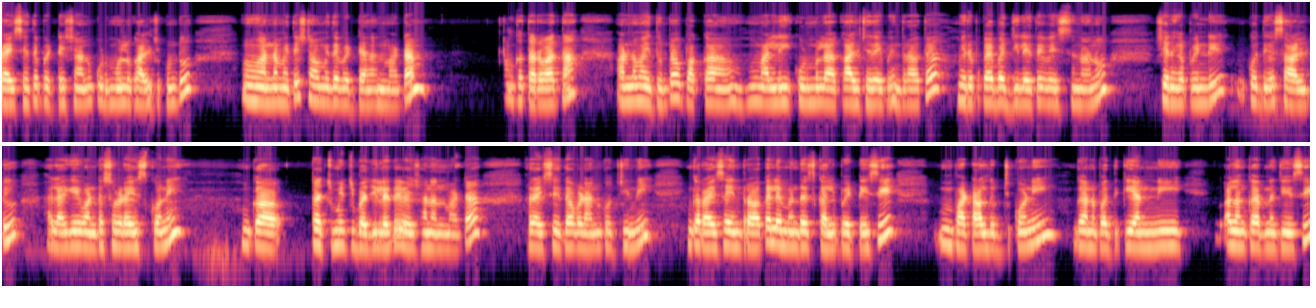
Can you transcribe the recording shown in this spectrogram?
రైస్ అయితే పెట్టేశాను కుడుములు కాల్చుకుంటూ. అన్నం అయితే స్టవ్ మీద పెట్టాను అనమాట ఇంకా తర్వాత అన్నం అవుతుంటే ఒక పక్క మళ్ళీ కుడుముల కాల్చేది అయిపోయిన తర్వాత మిరపకాయ బజ్జీలు అయితే వేస్తున్నాను. శనగపిండి కొద్దిగా సాల్ట్ అలాగే వంట సోడా వేసుకొని ఇంకా పచ్చిమిర్చి బజ్జీలు అయితే వేసాను అనమాట రైస్ అయితే అవ్వడానికి వచ్చింది. ఇంకా రైస్ అయిన తర్వాత లెమన్ రైస్ కలిపి పెట్టేసి పటాలు దుడుచుకొని గణపతికి అన్నీ అలంకరణ చేసి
